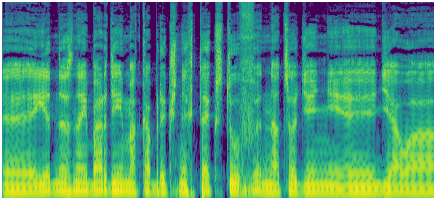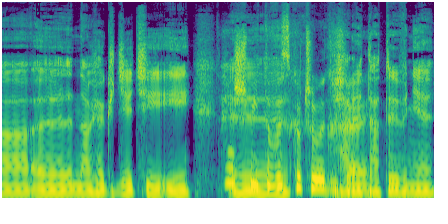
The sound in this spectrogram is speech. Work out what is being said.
E, jedno z najbardziej makabrycznych tekstów na co dzień e, działa e, na rzecz dzieci i Też mi to wyskoczyło dzisiaj. charytatywnie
